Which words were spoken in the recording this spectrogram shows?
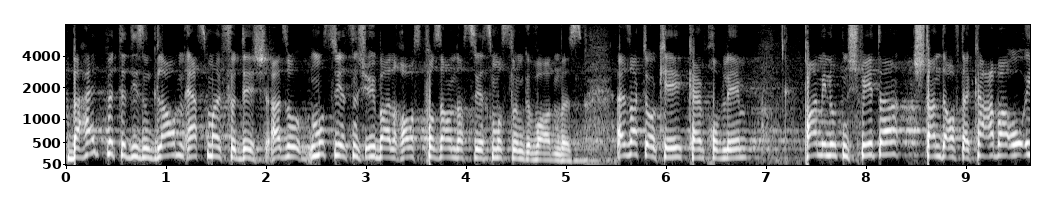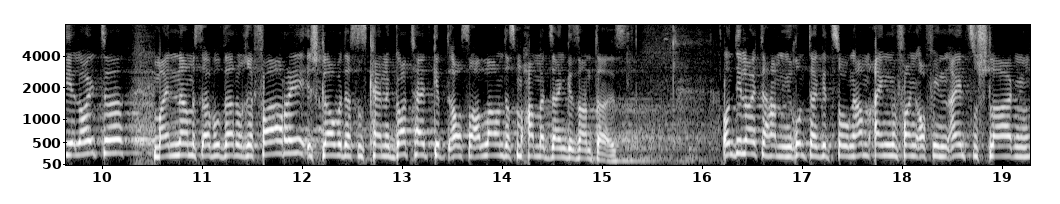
Behalt bitte diesen Glauben erstmal für dich. Also musst du jetzt nicht überall rausposaunen, dass du jetzt Muslim geworden bist. Er sagte, okay, kein Problem. Ein paar Minuten später stand er auf der Kaaba, oh ihr Leute, mein Name ist Abu Dhar al-Ghifari, ich glaube, dass es keine Gottheit gibt außer Allah und dass Muhammad sein Gesandter ist. Und die Leute haben ihn runtergezogen, haben angefangen auf ihn einzuschlagen.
